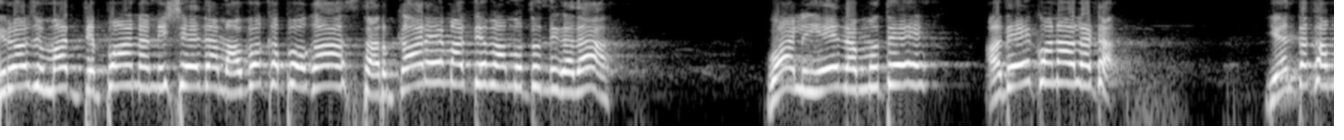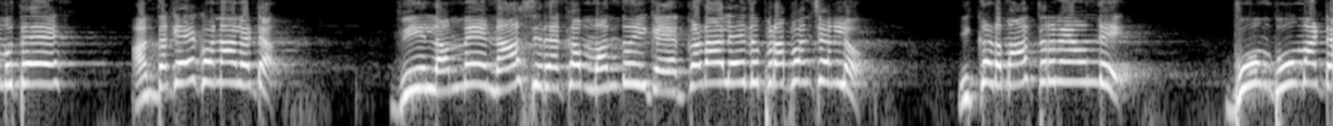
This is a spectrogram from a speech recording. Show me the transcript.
ఈరోజు మద్యపాన నిషేధం అవ్వకపోగా సర్కారే మద్యం అమ్ముతుంది కదా. వాళ్ళు ఏది అమ్మితే అదే కొనాలట. ఎంత కమ్ముతే అంతకే కొనాలట. వీళ్ళమ్మే నాసిరకం మందు ఇక ఎక్కడా లేదు ప్రపంచంలో. ఇక్కడ మాత్రమే ఉంది. భూమ్ భూమట.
